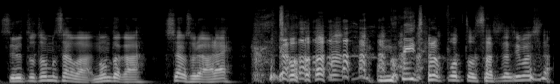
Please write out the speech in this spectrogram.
するとトムさんは「飲んだか？そしたらそれ洗え」と 麦茶のポットを差し出しました。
